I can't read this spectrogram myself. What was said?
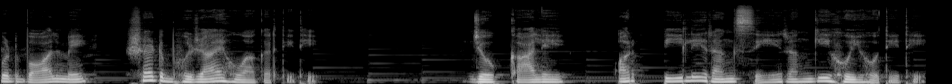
फुटबॉल में षट भुजाएँ हुआ करती थी, जो काले और पीले रंग से रंगी हुई होती थी।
